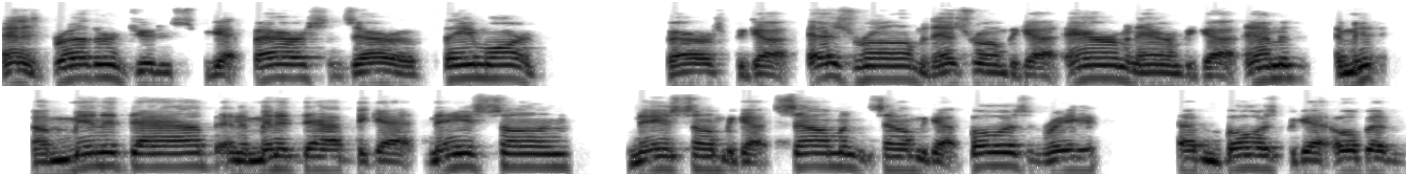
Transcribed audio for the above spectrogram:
and his brethren. Judas begat Phares and Zerah of Thamar, Phares begot Esrom, and Esrom begot Aram, and Aram begot Aminadab, and Aminadab begat Naasson, Naasson begot Salmon, Salmon begot Boaz, and Rahab and Boaz begat Obed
